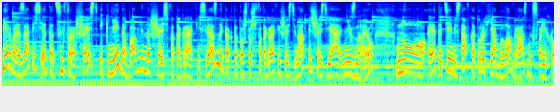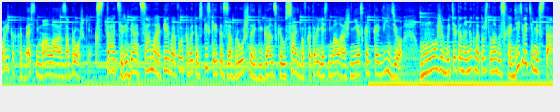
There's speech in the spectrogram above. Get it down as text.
Первая запись это цифра 6, и к ней добавлено 6 фотографий. Связаны как-то то, что фотографии 6 и надпись 6, я не знаю, но это те места, в которых я была в разных своих роликах, когда снимала заброшки. Кстати, ребят, самая первая фотка в этом списке это заброшенная гигантская усадьба, в которой я снимала аж несколько видео. Может быть, это намек на то, что надо сходить в эти места?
